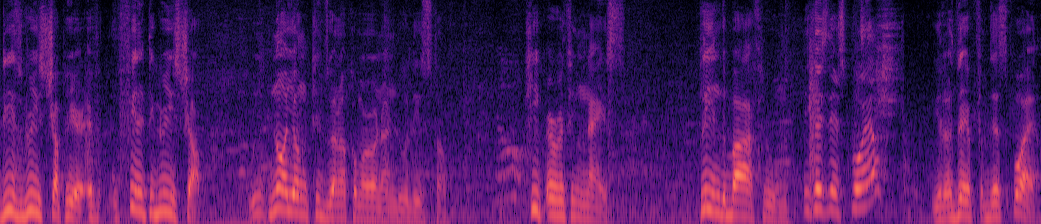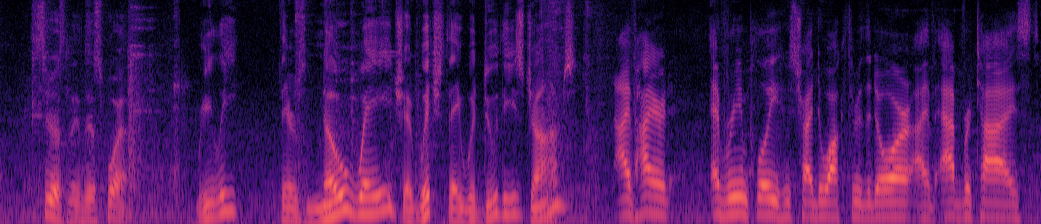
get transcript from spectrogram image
These grease shop here, if filthy grease shop, no young kids gonna come around and do this stuff. Keep everything nice. Clean the bathroom. Because they're spoiled? You know, they're, they're spoiled. Seriously, they're spoiled. Really? there's no wage at which they would do these jobs? I've hired every employee who's tried to walk through the door. I've advertised.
